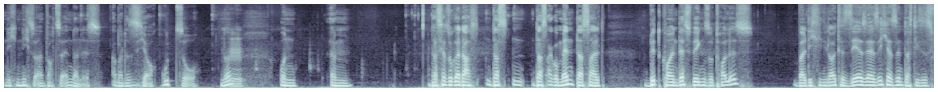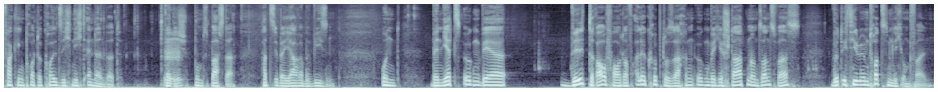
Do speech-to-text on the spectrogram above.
nicht, nicht so einfach zu ändern ist. Aber das ist ja auch gut so. Ne? Mhm. Und ähm, das ist ja sogar das, das, das Argument, dass halt Bitcoin deswegen so toll ist, weil die, die Leute sehr, sehr sicher sind, dass dieses fucking Protokoll sich nicht ändern wird. Fertig, bums, basta. Hat es über Jahre bewiesen. Und wenn jetzt irgendwer wild draufhaut auf alle Kryptosachen, irgendwelche Staaten und sonst was, wird Ethereum trotzdem nicht umfallen.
